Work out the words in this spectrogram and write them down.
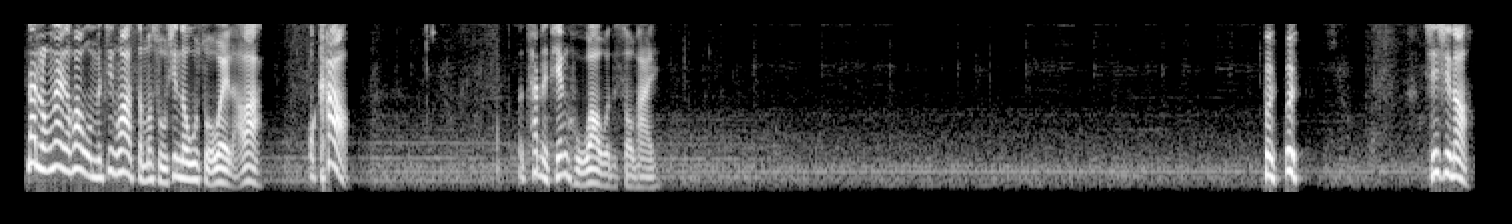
那龙奈的话，我们进化什么属性都无所谓了，好不好？我靠，差点天胡啊！我的手牌。喂喂，醒醒哦！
